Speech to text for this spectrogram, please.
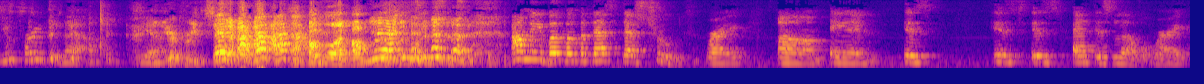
you freaking out. Yeah. You're preaching. I'm going off. yeah. I mean, but but but that's that's truth, right? Um, and it's it's it's at this level, right?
